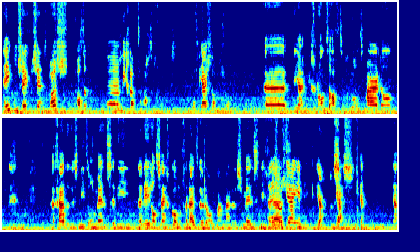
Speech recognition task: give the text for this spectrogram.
1,7% was, had een eh migrantenachtergrond. Of juist andersom. eh, ja, een migrantenachtergrond, maar dan gaat het dus niet om mensen die naar Nederland zijn gekomen vanuit Europa, maar dus mensen die vanuit... zoals jij en ik. Ja, precies. Ja. Ja.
